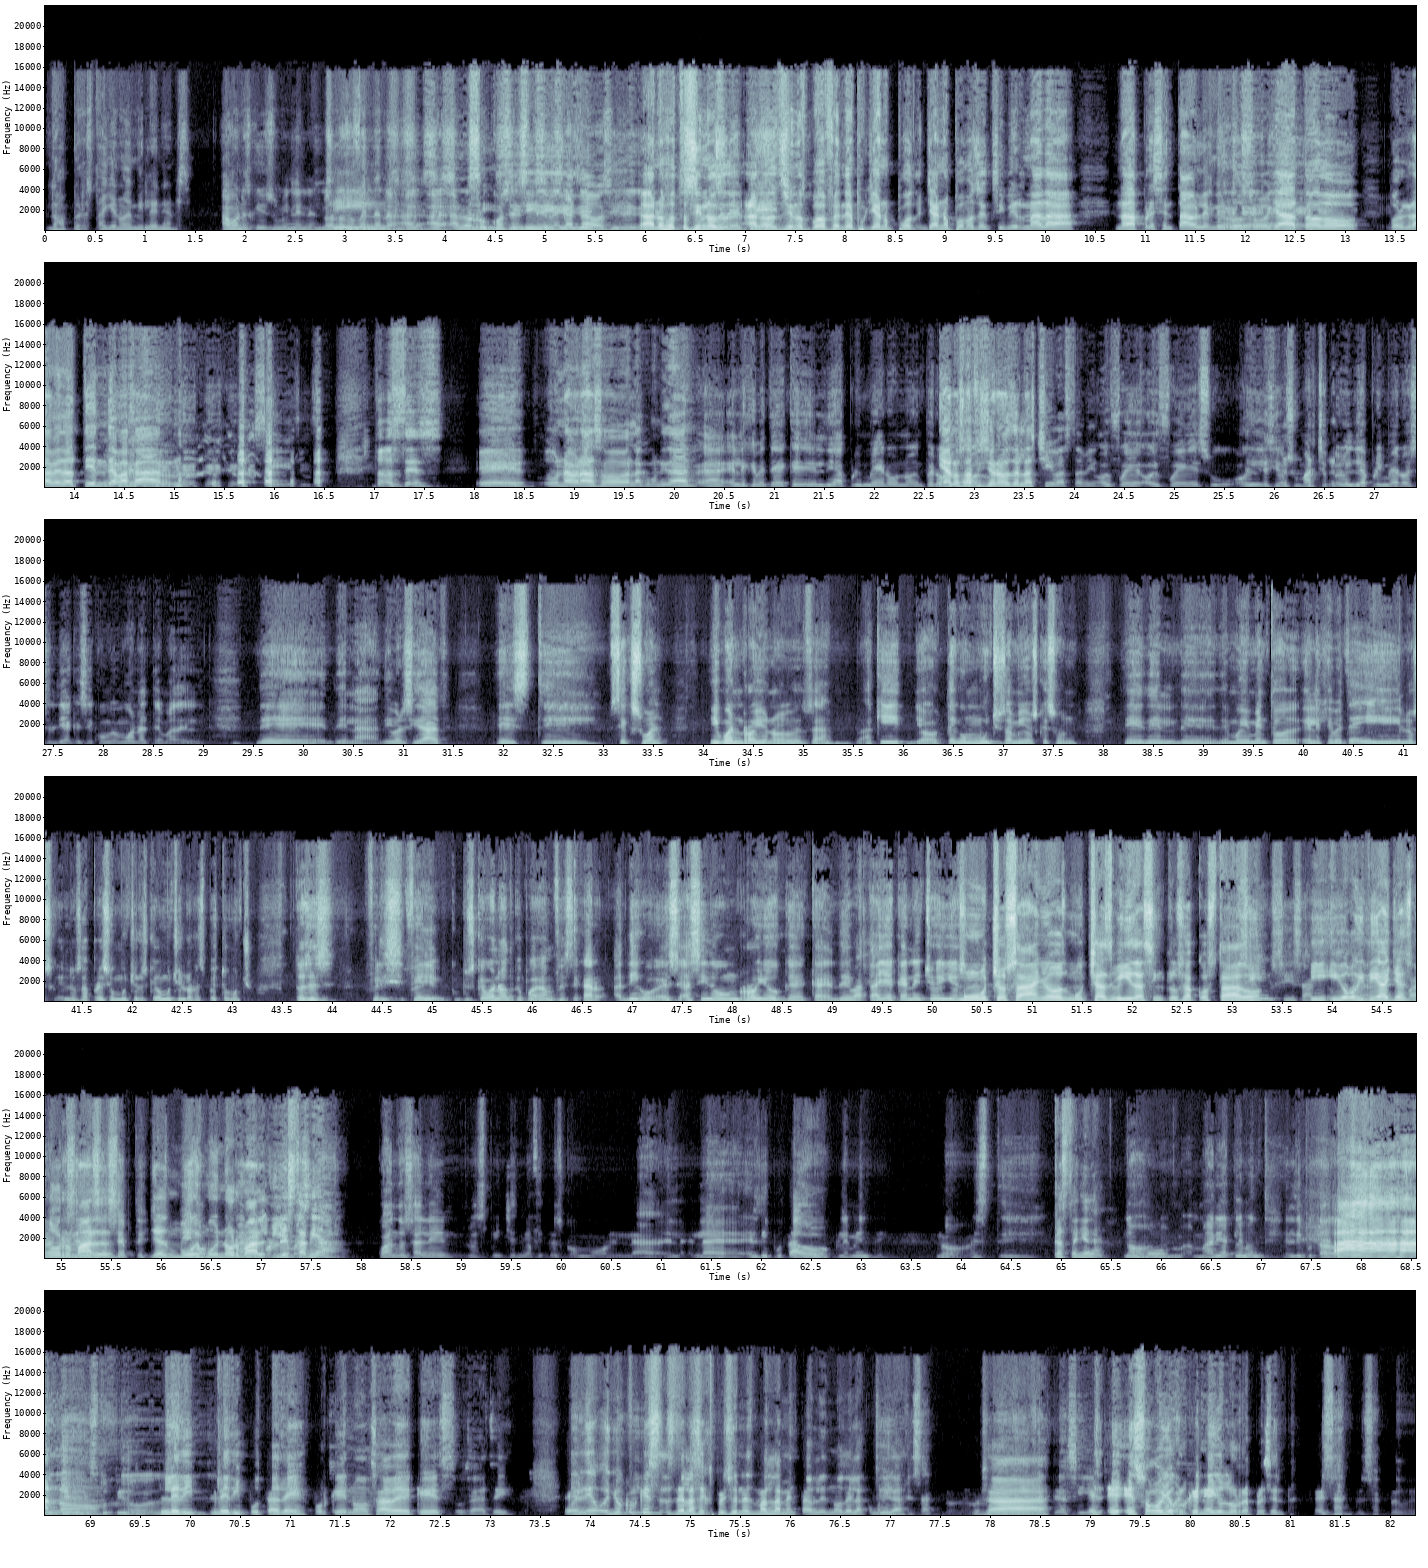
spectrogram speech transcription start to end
No, pero está lleno de millennials. Ah, bueno, es que yo soy millennial. No Sí, nos ofenden a, los rucos sí, sí, este, sí, recatados y de- A nosotros sí nos, a nosotros sí nos puede ofender porque ya no, ya no podemos exhibir nada, nada presentable, mi ruso. Ya todo por gravedad tiende a bajar, ¿no? Entonces, eh, un abrazo a la comunidad LGBT que el día primero, ¿no? Pero y a hoy- los hoy- aficionados de las chivas también. Hoy fue, hoy fue su, hoy hicieron su marcha, pero el día primero es el día que se conmemora el tema del, de, de la diversidad este, sexual y buen rollo, ¿no? O sea, aquí yo tengo muchos amigos que son eh, del, de- del movimiento LGBT y los, los aprecio mucho, los quiero mucho y los respeto mucho. Entonces, felici- fe- pues qué bueno que puedan festejar. Digo, es, ha sido un rollo que, que- de batalla que han hecho ellos. Muchos años, muchas vidas incluso ha costado. Sí, sí, exacto, y, y hoy para- día ya es normal. Ya es muy, Digo, muy normal y problema está bien. Cuando salen los pinches neófitos como la- el, la- el diputado Clemente, ¿no? Este, ¿Castañeda? no. Ma- María Clemente, el diputado. Ah, no. Estúpido. Le, di- le diputaré porque no sabe qué es. O sea, sí. Eh, Bueno, yo creo fin. que es de las expresiones más lamentables, ¿no? De la Sí, comunidad. exacto. O sea, así. Es- e- eso yo bueno. creo que ni ellos lo representan. Exacto, exacto.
